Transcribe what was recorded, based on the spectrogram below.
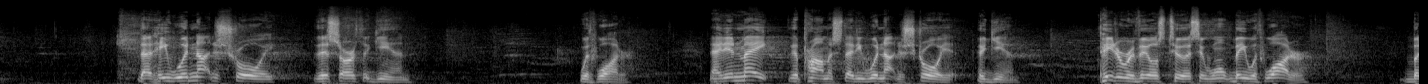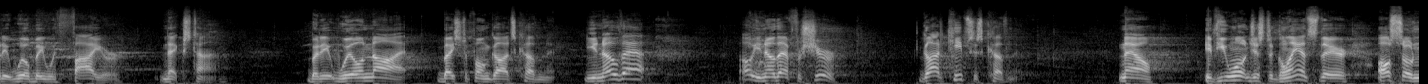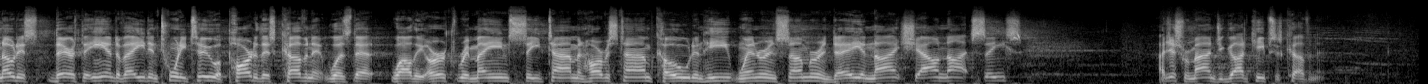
that He would not destroy this earth again with water. Now, He didn't make the promise that He would not destroy it again. Peter reveals to us it won't be with water, but it will be with fire next time. But it will not based upon God's covenant. You know that? Oh, you know that for sure. God keeps his covenant. Now, if you want just a glance there, also notice there at the end of 8 and 22, a part of this covenant was that while the earth remains, seed time and harvest time, cold and heat, winter and summer, and day and night shall not cease. I just remind you, God keeps His covenant.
